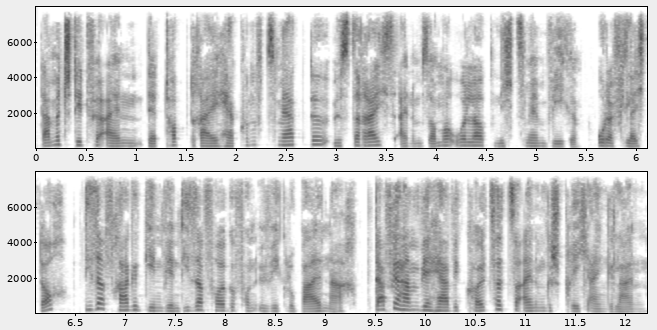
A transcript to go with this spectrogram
Damit steht für einen der Top drei Herkunftsmärkte Österreichs einem Sommerurlaub nichts mehr im Wege. Oder vielleicht doch? Dieser Frage gehen wir in dieser Folge von ÖW Global nach. Dafür haben wir Herwig Kolzer zu einem Gespräch eingeladen.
